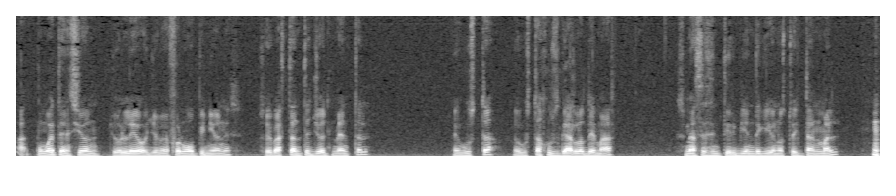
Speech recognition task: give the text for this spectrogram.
ah, pongo atención, yo leo, yo me formo opiniones. Soy bastante judgmental. Me gusta, me gusta juzgar a los demás. Eso me hace sentir bien de que yo no estoy tan mal.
